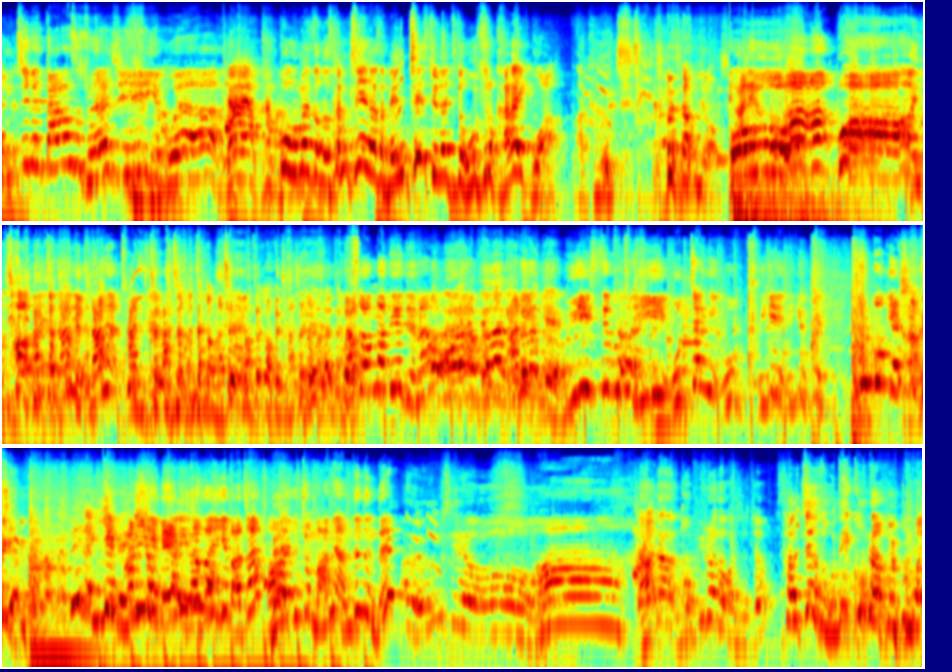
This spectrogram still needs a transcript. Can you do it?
몸집에 따라서 줘야지 이게 뭐야 야야 갖고 오면서 너 3층에 가서 맨체스터 유나이티드 옷으로 갈아입고 와. 아 그거 진짜. 아니 오, 아 아 와, 이 자, 나는 나는 아니 잠깐 잠깐 잠깐 한마디 해야 되나? 어, 뭐야, 편하게, 아니 편하게. 위에 있을 때부터 이 옷장이 옷 이게 이게 꿀복이야 실제 그러니까 이게 아니 이게 매니저가? 이게 맞아? 아 이거 좀 마음에 안 드는데? 아왜 그러세요? 아 아 일단 뭐 필요하다고 하셨죠? 3층에서 옷 입고 오라고 임마.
